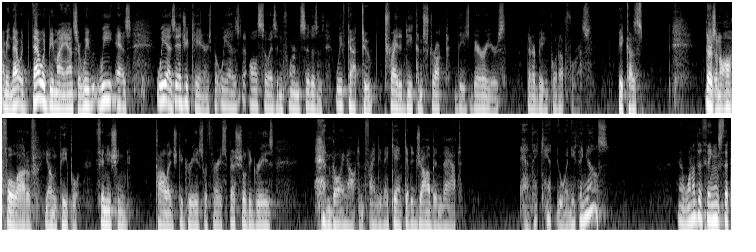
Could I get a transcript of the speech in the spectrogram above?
I mean, that would, that would be my answer. We, we, as, we as educators, but we as, also as informed citizens, we've got to try to deconstruct these barriers that are being put up for us. Because there's an awful lot of young people finishing college degrees with very special degrees and going out and finding they can't get a job in that and they can't do anything else. And one of the things that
